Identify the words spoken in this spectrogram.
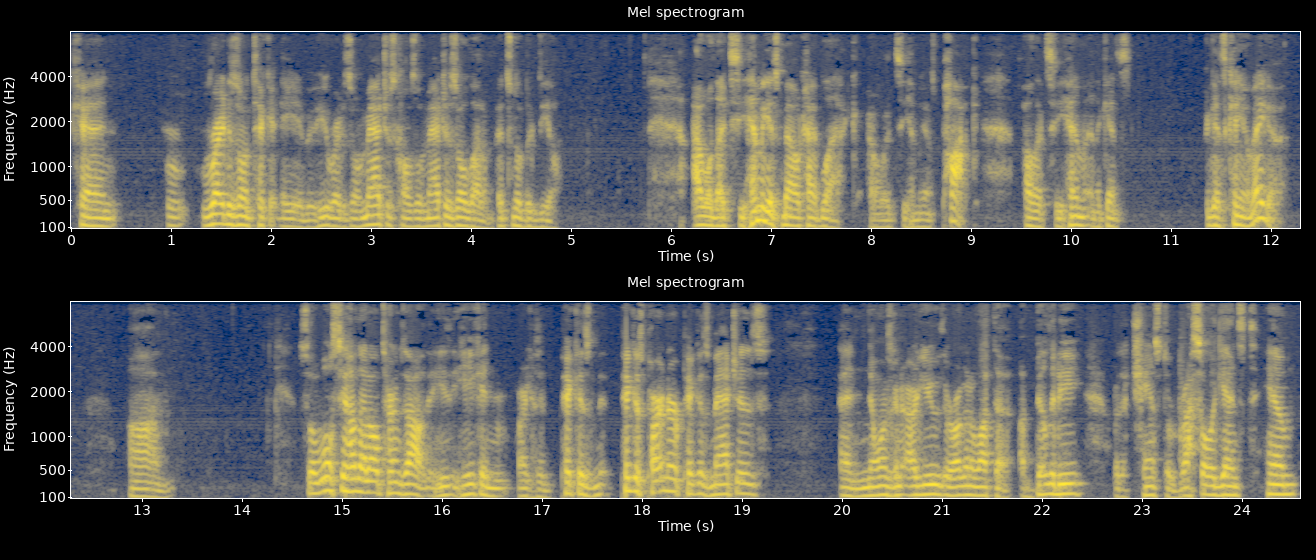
can write his own ticket in AEW. He write his own matches, calls his own matches. Oh, let him. It's no big deal. I would like to see him against Malakai Black. I would like to see him against Pac. I would like to see him and against against Kenny Omega. Um, so we'll see how that all turns out. He, he can, like I said, pick his pick his partner, pick his matches, and no one's going to argue. They're all going to want the ability or the chance to wrestle against him,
